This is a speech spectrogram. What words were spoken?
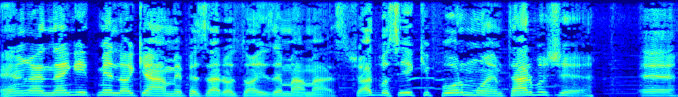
انقدر نگید ملاک همه پسرا سایز مم است. شاید واسه یکی فرم مهمتر باشه. اه.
